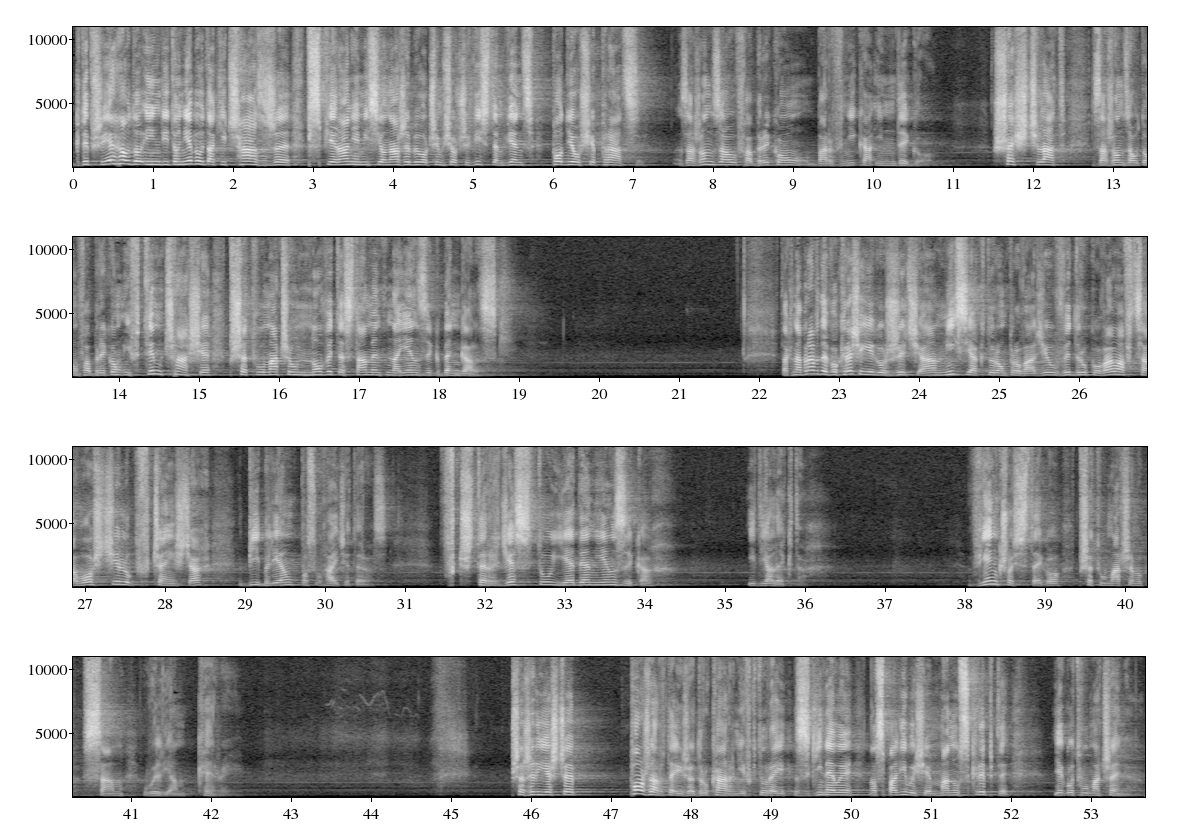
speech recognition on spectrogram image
Gdy przyjechał do Indii, to nie był taki czas, że wspieranie misjonarzy było czymś oczywistym, więc podjął się pracy. Zarządzał fabryką barwnika indygo. Sześć lat zarządzał tą fabryką i w tym czasie przetłumaczył Nowy Testament na język bengalski. Tak naprawdę w okresie jego życia misja, którą prowadził, wydrukowała w całości lub w częściach Biblię, posłuchajcie teraz, w 41 językach i dialektach. Większość z tego przetłumaczył sam William Carey. Przeżyli jeszcze pożar tejże drukarni, w której zginęły, no spaliły się manuskrypty jego tłumaczenia.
